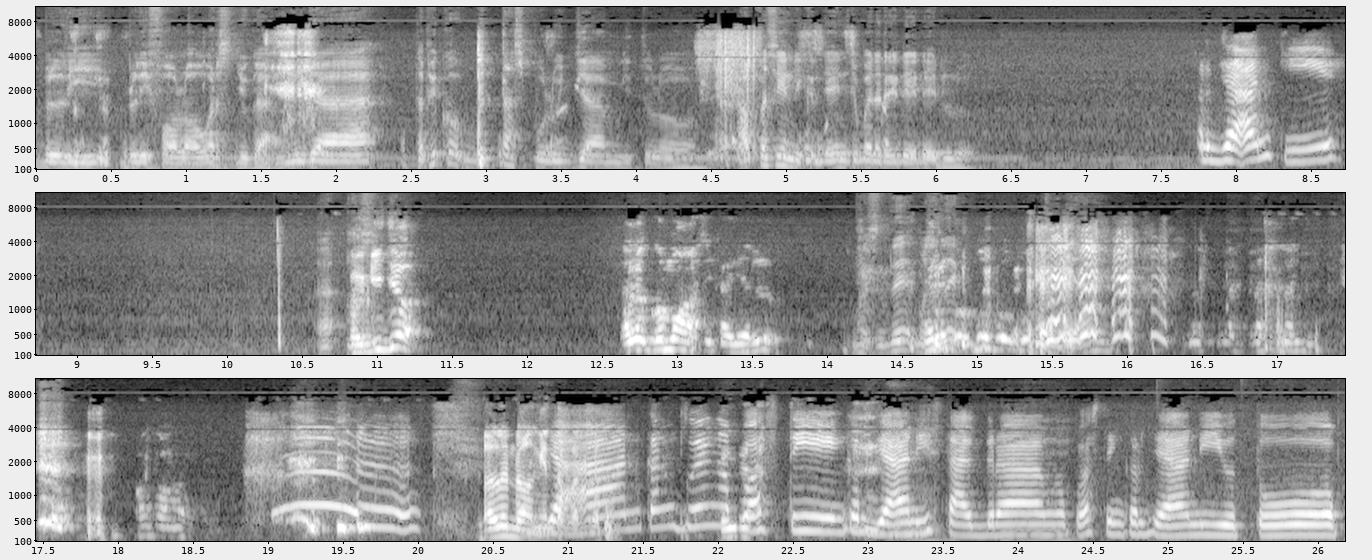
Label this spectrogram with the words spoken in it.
Beli beli followers juga enggak. Tapi kok betah 10 jam gitu loh. Apa sih yang dikerjain coba dari Dede dulu? Kerjaan Ki. Ah, bagi Jo Lalu gue mau kasih kalian dulu. Maksudnya maksudnya kerjaan Oh, nuangin kerjaan kan gue ngeposting kerjaan di Instagram, ngeposting kerjaan di YouTube.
